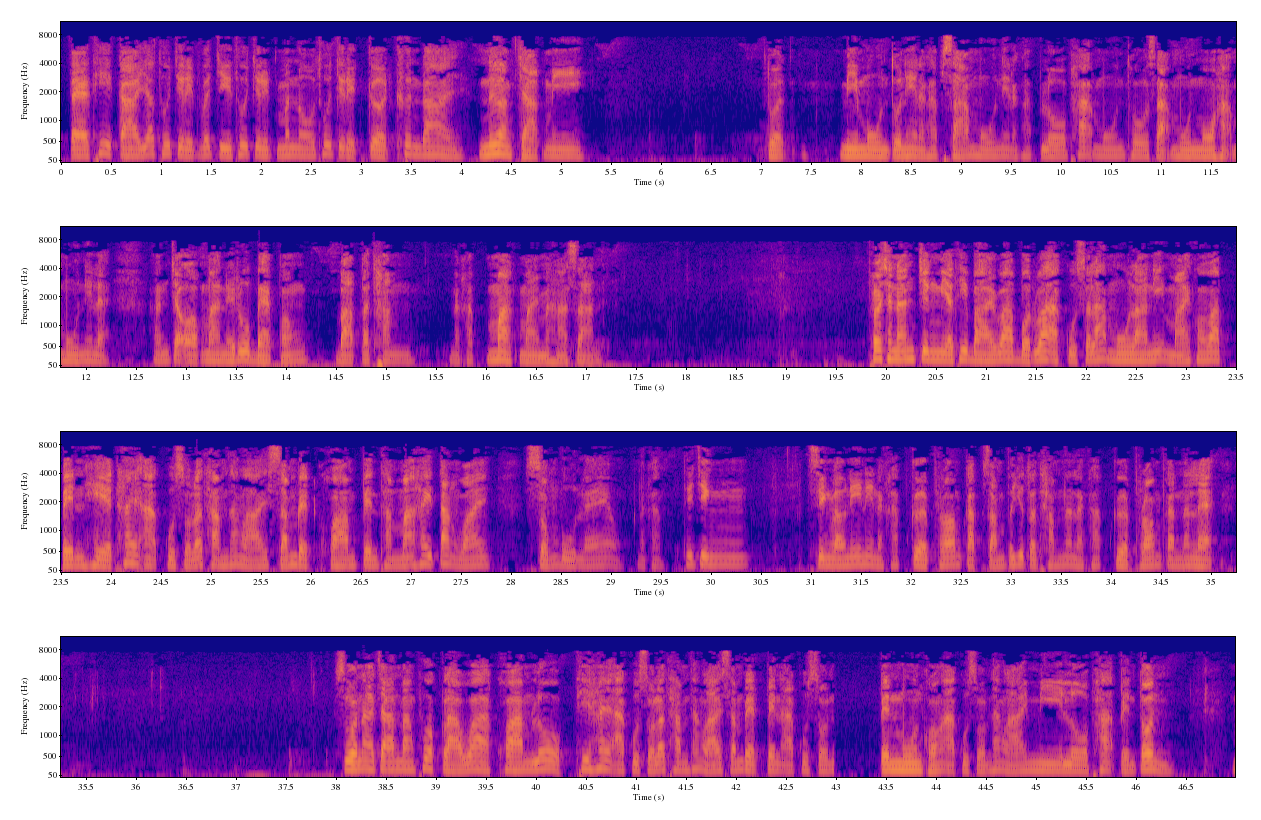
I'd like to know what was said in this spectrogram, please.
แต่ที่กายทุจริตวจีทุจริตมโนทุจริตเกิดขึ้นได้ เนื่องจากมีตัวมีมูลตัวนี้นะครับสามมูลนี่นะครับ โลภะมูลโทสะมูลโมหะมูลนี่แหละอันจะออกมาในรูปแบบของบาปประธรรมนะครับ มากมายมหาศาล เพราะฉะนั้นจึงมีอธิบายว่าบทว่าอากุศลมูลานิหมายความว่าเป็นเหตุให้อกุศลธรรมทั้งหลายสำเร็จความเป็นธรรมะให้ตั้งไว้สมบูรณ์แล้วนะครับ ที่จริงสิ่งเหล่านี้นี่นะครับ เกิดพร้อมกับสัมปยุตธรรมนั่นแหละครับ เกิดพร้อมกันนั่นแหละ ส่วนอาจารย์บางพวกกล่าวว่า ความโลภที่ให้อกุศลธรรมทั้งหลายสำเร็จเป็นอกุศลเป็นมูลของอกุศลทั้งหลาย มีโลภะเป็นต้น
